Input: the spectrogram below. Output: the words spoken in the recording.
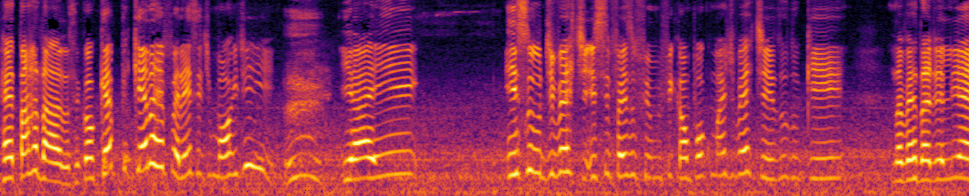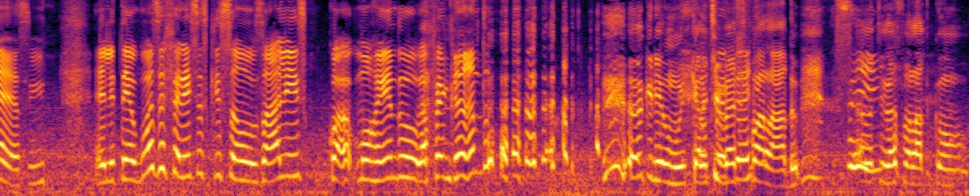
retardado, assim. Qualquer pequena referência a gente morre de rir. E aí, isso, diverti isso fez o filme ficar um pouco mais divertido do que, na verdade, ele é, assim. Ele tem algumas referências que são os aliens morrendo, afegando. Eu queria muito que ela tivesse falado. Sim. Ela tivesse falado com.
